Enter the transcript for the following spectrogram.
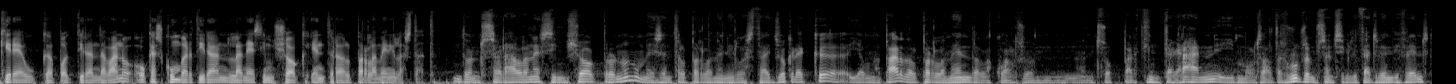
creu que pot tirar endavant o que es convertirà en l'anèssim xoc entre el Parlament i l'Estat? Doncs serà l'anèssim xoc, però no només entre el Parlament i l'Estat. Jo crec que hi ha una part del Parlament, de la qual jo en soc part integrant, i molts altres grups amb sensibilitats ben diferents,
